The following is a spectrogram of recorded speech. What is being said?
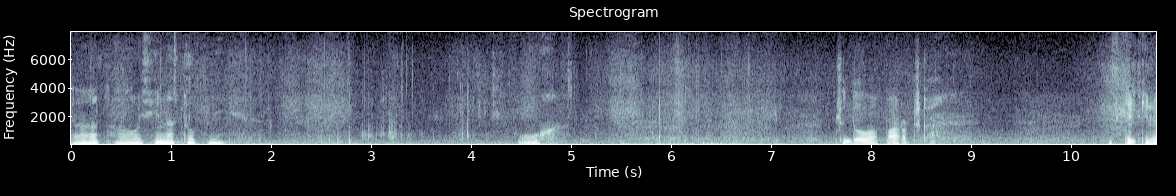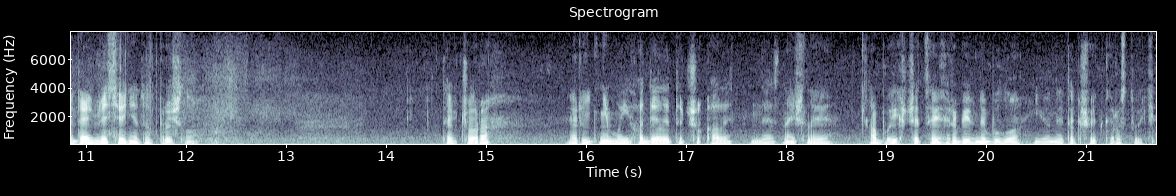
Так, а ось і наступний. Ух. Чудова парочка. Скільки людей вже сьогодні тут пройшло? Та й вчора рідні мої ходили тут шукали, не знайшли. Або їх ще цих грибів не було, і вони так швидко ростуть.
